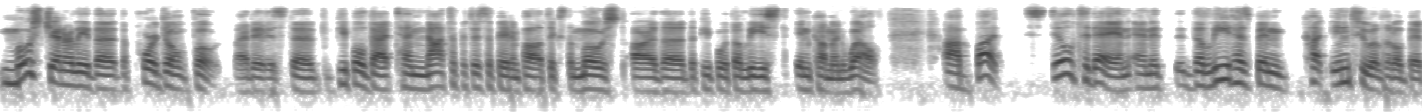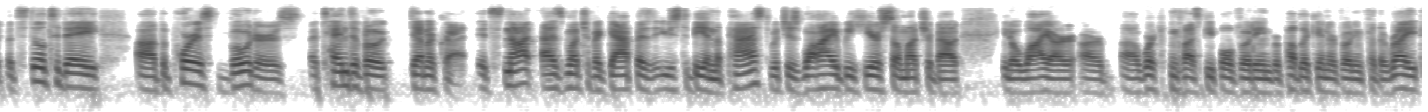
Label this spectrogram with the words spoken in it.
most generally, the, the poor don't vote. That is, the, the, people that tend not to participate in politics the most are the, the people with the least income and wealth. Uh, but still today, and, and it, the lead has been cut into a little bit, but still today, uh, the poorest voters tend to vote Democrat. It's not as much of a gap as it used to be in the past, which is why we hear so much about, you know, why are our uh, working class people voting Republican or voting for the right.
